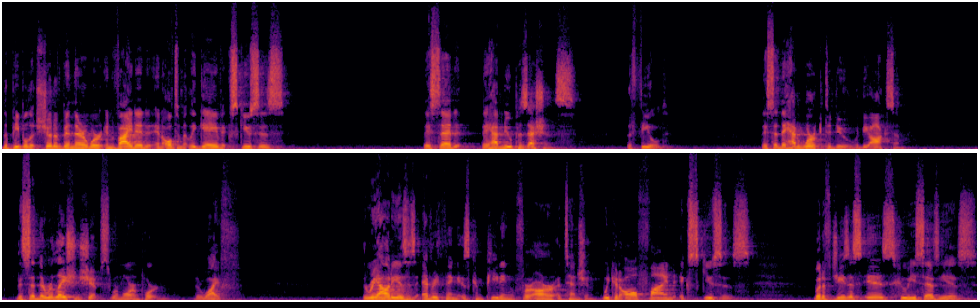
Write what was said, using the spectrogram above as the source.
The people that should have been there were invited and ultimately gave excuses. They said they had new possessions, the field. They said they had work to do with the oxen. They said their relationships were more important, their wife. The reality is, is everything is competing for our attention. We could all find excuses. But if Jesus is who he says he is,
